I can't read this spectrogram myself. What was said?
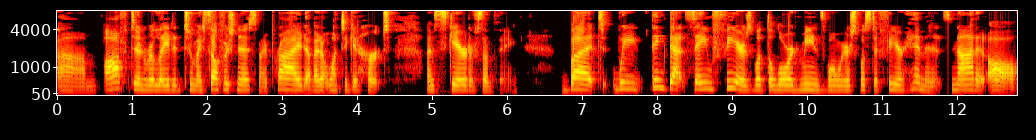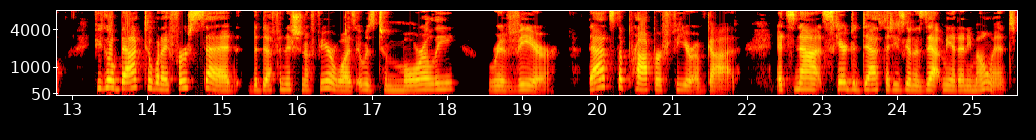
um, often related to my selfishness, my pride, of I don't want to get hurt. I'm scared of something. But we think that same fear is what the Lord means when we are supposed to fear Him, and it's not at all. If you go back to what I first said, the definition of fear was it was to morally revere. That's the proper fear of God. It's not scared to death that He's going to zap me at any moment,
